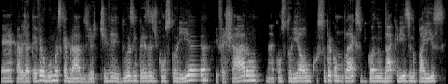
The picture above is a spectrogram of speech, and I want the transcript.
É, cara, já teve algumas quebradas. Já tive duas empresas de consultoria que fecharam, né? Consultoria é algo super complexo, que quando dá crise no país,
